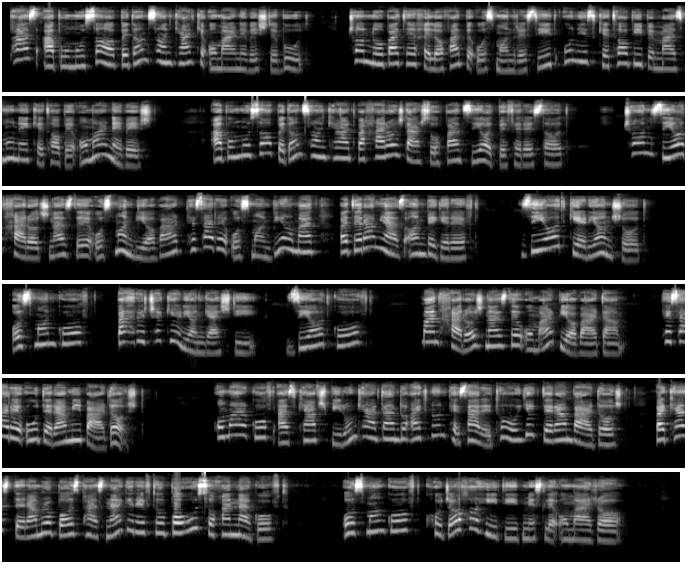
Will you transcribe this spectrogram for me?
پس ابو موسا بدان سان کرد که عمر نوشته بود. چون نوبت خلافت به عثمان رسید او نیز کتابی به مضمون کتاب عمر نوشت. ابو موسا بدان سان کرد و خراج در صحبت زیاد بفرستاد. چون زیاد خراج نزد عثمان بیاورد پسر عثمان بیامد و درمی از آن بگرفت. زیاد گریان شد. عثمان گفت بهر چه گریان گشتی؟ زیاد گفت من خراج نزد عمر بیاوردم. پسر او درمی برداشت. عمر گفت از کفش بیرون کردند و اکنون پسر تو یک درم برداشت. و کس درم را باز پس نگرفت و با او سخن نگفت. عثمان گفت کجا خواهی دید مثل عمر را؟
